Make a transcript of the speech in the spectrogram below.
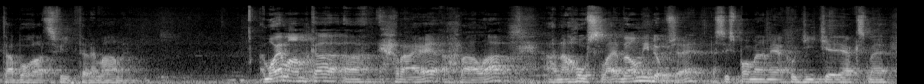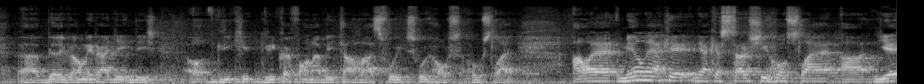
ta bohatství, které máme. Moje mámka uh, hraje a hrála na housle velmi dobře. Já si vzpomínám jako dítě, jak jsme uh, byli velmi rádi, když kdy, kdykoliv ona vytáhla svůj, svůj housle. Ale měl nějaké, nějaké starší hosle a je,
